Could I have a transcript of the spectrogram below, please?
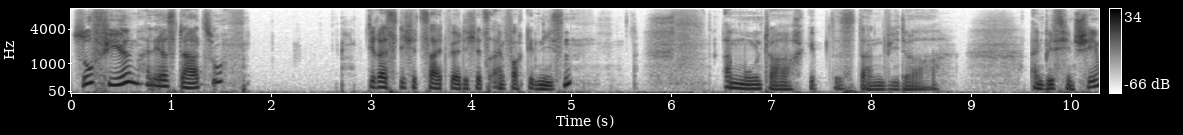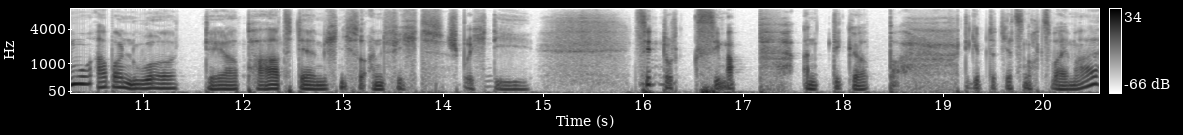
So viel mal erst dazu. Die restliche Zeit werde ich jetzt einfach genießen. Am Montag gibt es dann wieder ein bisschen Chemo, aber nur der Part, der mich nicht so anficht, sprich die Citoximab Antikörper. Die gibt es jetzt noch zweimal.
